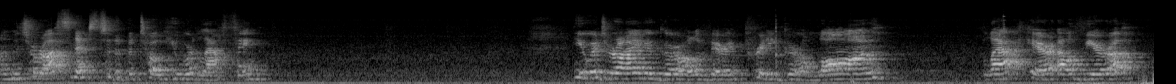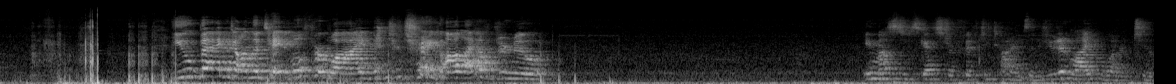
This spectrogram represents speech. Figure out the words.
on the terrace next to the bateau, you were laughing. You were drawing a girl, a very pretty girl, long, black hair, Elvira. You begged on the table for wine, and you drank all afternoon. You must have sketched her 50 times, and if you didn't like one or two,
